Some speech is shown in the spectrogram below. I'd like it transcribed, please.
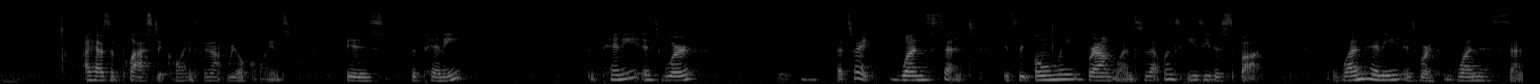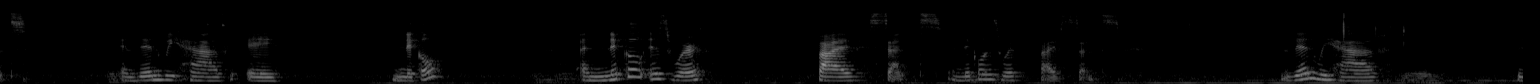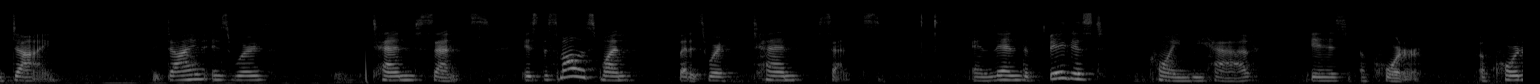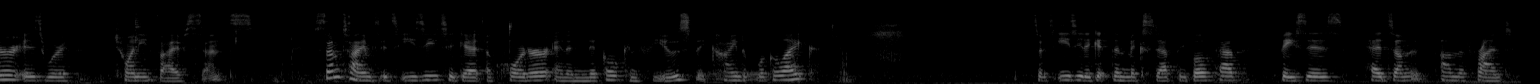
I have some plastic coins, they're not real coins, is the penny. The penny is worth that's right, one cent. It's the only brown one, so that one's easy to spot. One penny is worth one cent. And then we have a nickel. A nickel is worth five cents. A nickel is worth five cents. Then we have the dime. The dime is worth 10 cents. It's the smallest one, but it's worth 10 cents. And then the biggest coin we have is a quarter. A quarter is worth 25 cents. Sometimes it's easy to get a quarter and a nickel confused. They kind of look alike. So it's easy to get them mixed up. They both have faces, heads on the, on the front.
